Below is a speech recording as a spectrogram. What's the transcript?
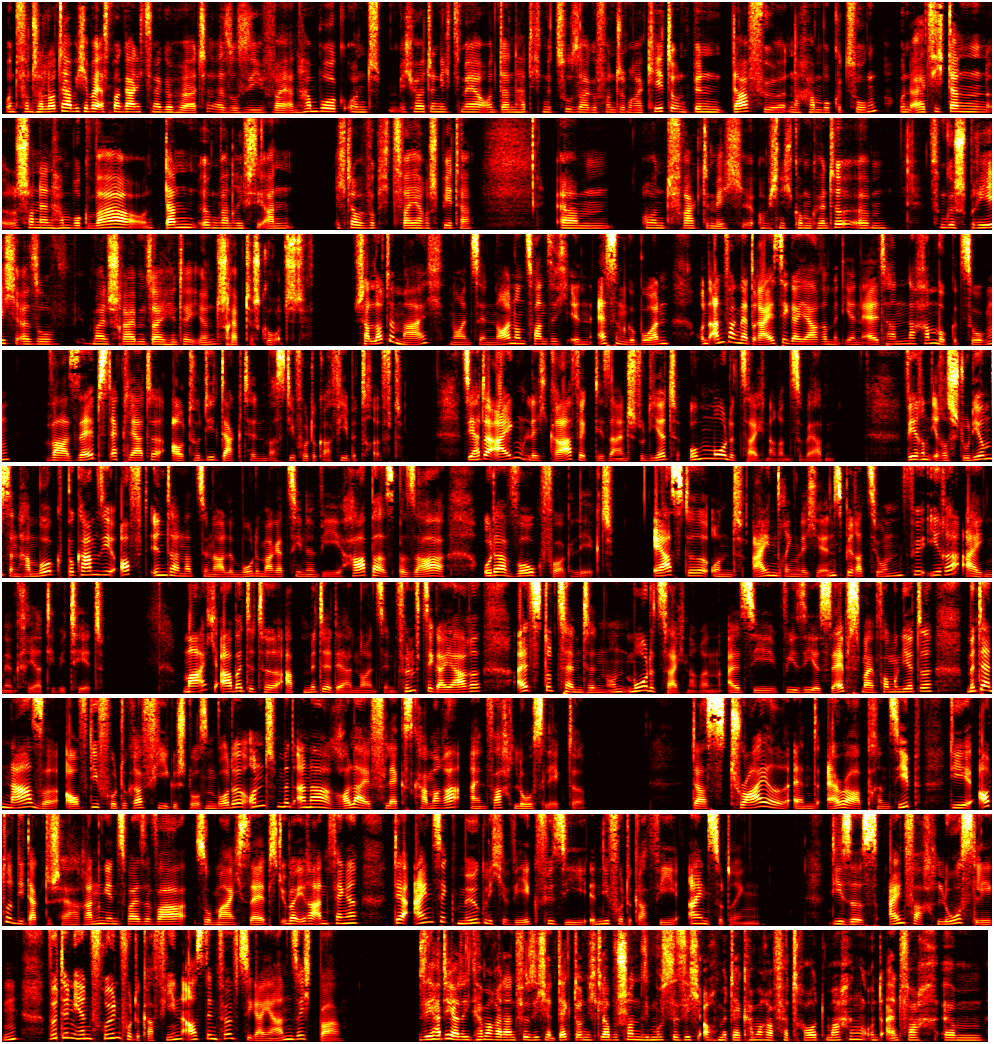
Und von Charlotte habe ich aber erstmal gar nichts mehr gehört. Also sie war in Hamburg und ich hörte nichts mehr. Und dann hatte ich eine Zusage von Jim Rakete und bin dafür nach Hamburg gezogen. Und als ich dann schon in Hamburg war und dann irgendwann rief sie an, ich glaube wirklich zwei Jahre später, ähm, und fragte mich, ob ich nicht kommen könnte ähm, zum Gespräch. Also mein Schreiben sei hinter ihren Schreibtisch gerutscht. Charlotte March, 1929 in Essen geboren und Anfang der 30er Jahre mit ihren Eltern nach Hamburg gezogen, war selbst erklärte Autodidaktin, was die Fotografie betrifft. Sie hatte eigentlich Grafikdesign studiert, um Modezeichnerin zu werden. Während ihres Studiums in Hamburg bekam sie oft internationale Modemagazine wie Harper's Bazaar oder Vogue vorgelegt erste und eindringliche Inspirationen für ihre eigene Kreativität. March arbeitete ab Mitte der 1950er Jahre als Dozentin und Modezeichnerin, als sie, wie sie es selbst mal formulierte, mit der Nase auf die Fotografie gestoßen wurde und mit einer Rolleiflex-Kamera einfach loslegte. Das Trial-and-Error-Prinzip, die autodidaktische Herangehensweise war, so March selbst über ihre Anfänge, der einzig mögliche Weg für sie in die Fotografie einzudringen. Dieses einfach Loslegen wird in ihren frühen Fotografien aus den 50er Jahren sichtbar. Sie hatte ja die Kamera dann für sich entdeckt und ich glaube schon, sie musste sich auch mit der Kamera vertraut machen und einfach ähm,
